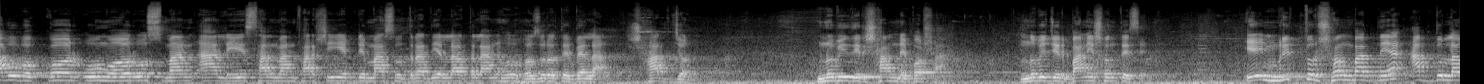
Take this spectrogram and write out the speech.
আবু বক্কর, উমর, উসমান, আলী, সালমান ফার্সি এবডি মাসুদ রাদিয়াল্লাহু তাআলা আনহু, হযরতে বেলাল সাতজন নবীজির সামনে বসা। নবীজির বাণী শুনতেছেন। এই মৃত্যুর সংবাদ নিয়ে আবদুল্লাহ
